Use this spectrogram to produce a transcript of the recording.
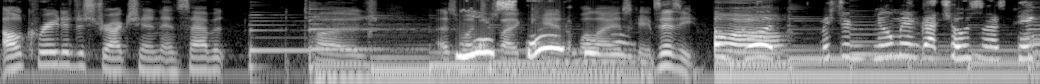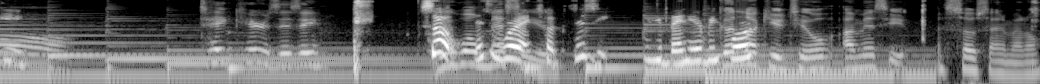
I'll create a distraction and sabotage as much as I can while I escape. Zizzy. Oh, Aw. good. Mr. Newman got chosen as Piggy. Aw. Take care, Zizzy. so, this is where I took Zizzy. Have you been here before? Good luck, you two. I miss you. That's so sentimental.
